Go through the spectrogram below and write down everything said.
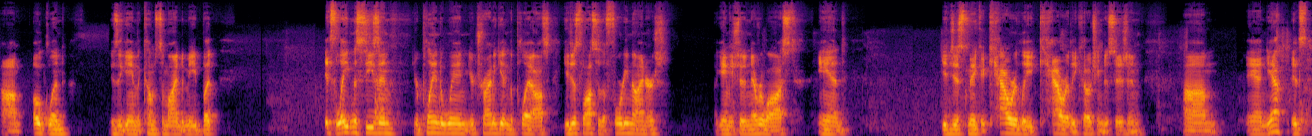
um, Oakland is a game that comes to mind to me, but it's late in the season. You're playing to win. You're trying to get in the playoffs. You just lost to the 49ers a game you should have never lost, and you just make a cowardly, cowardly coaching decision. Um, and yeah, it's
